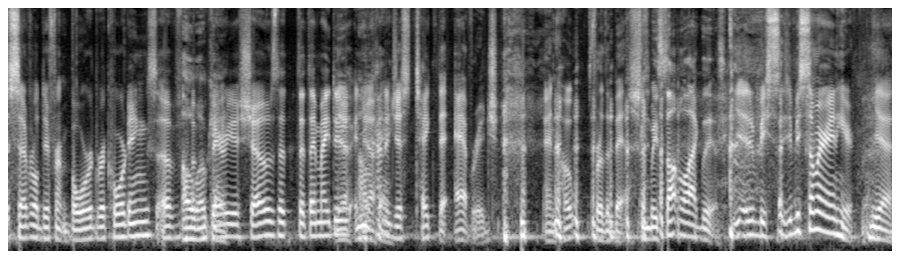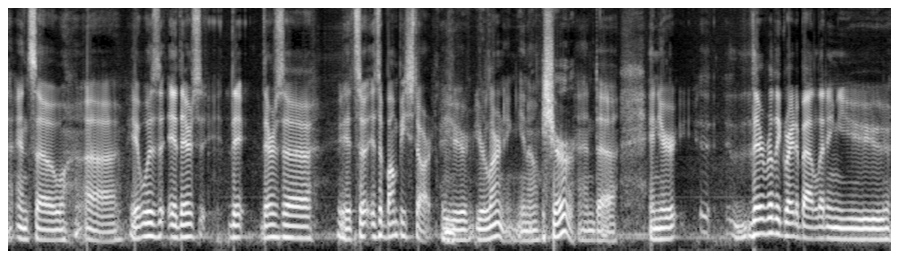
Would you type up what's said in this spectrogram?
several different board recordings of, Oh, of okay. various shows that, that they may do, Yeah. and you Okay. kind of just take the average and hope for the best. It's gonna be something like this. Yeah, it'll be it'd be somewhere in here. Yeah, and so uh, it was. It, there's the, there's a it's a it's a bumpy start 'cause you're you're learning, you know. Sure. And uh, and you're they're really great about letting you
